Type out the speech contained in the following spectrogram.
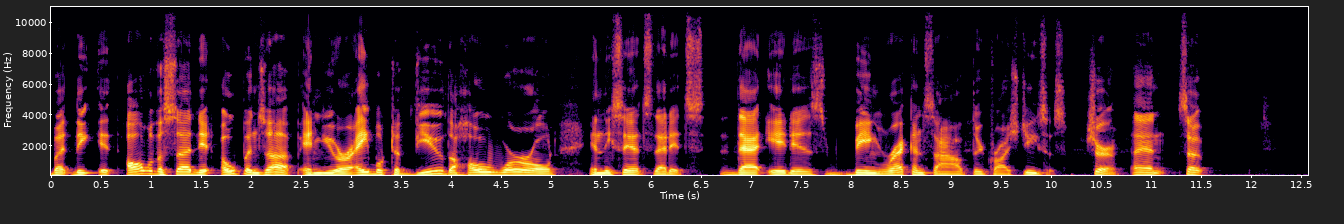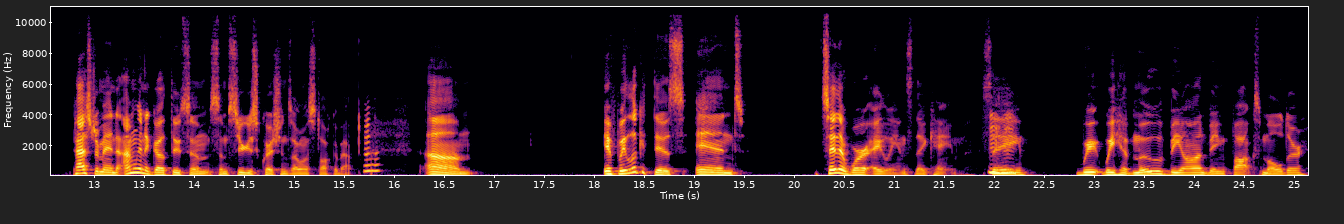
but the it all of a sudden it opens up and you are able to view the whole world in the sense that it's that it is being reconciled through Christ Jesus. Sure. And so, Pastor Amanda, I'm going to go through some some serious questions I want to talk about. Okay. Um, if we look at this and say there were aliens, they came. Say we we have moved beyond being Fox Mulder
